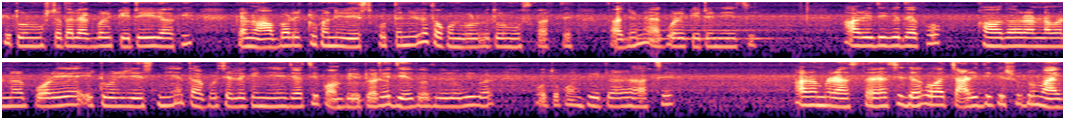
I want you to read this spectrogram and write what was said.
কি তরমুজটা তাহলে একবারে কেটেই রাখি। কেন আবার একটুখানি রেস্ট করতে নিলে তখন বলবে তরমুজ কাটতে। তার জন্য একবারে কেটে নিয়েছি। আর এদিকে দেখো খাওয়া দাওয়া রান্না বান্নার পরে একটুখানি রেস্ট নিয়ে তারপর ছেলেকে নিয়ে যাচ্ছি কম্পিউটারে যেহেতু রবিবার, ও তো কম্পিউটার আছে। আর আমরা রাস্তায় আছি। দেখো, আর চারিদিকে শুধু মাইক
